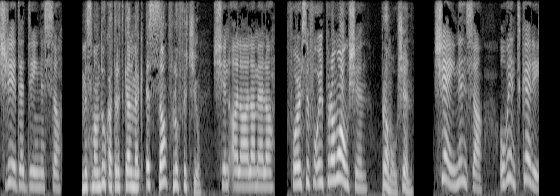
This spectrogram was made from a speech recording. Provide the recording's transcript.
X'riedet din issa? Miss Manduka trid kelmek issa fl-uffiċċju. X'in qalala mela? Forsi fuq il-promotion. Promotion? Xejn ninsa, u int Kerry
